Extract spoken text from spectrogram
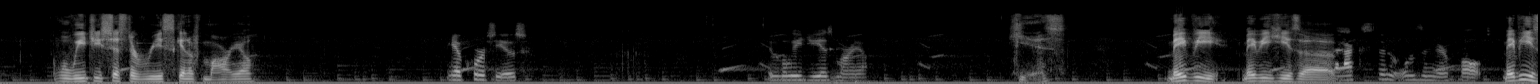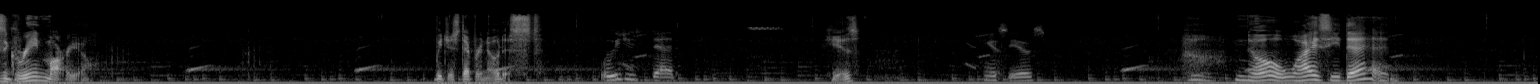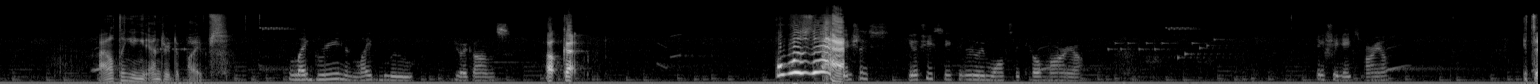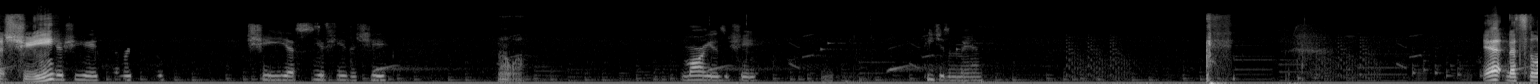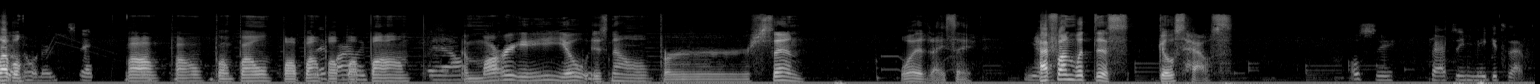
Luigi's just a reskin of Mario. Yeah, of course he is. Luigi is Mario. He is. Maybe maybe he's a The accident wasn't their fault. maybe he's a green Mario. We just never noticed. Luigi's dead. He is. Yes, he is. No, why is he dead? I don't think he entered the pipes. Light green and light blue Joy-Cons. Oh, God. What was that? Yoshi, secretly wants to kill Mario. I think she hates Mario. It's a she? Yoshi hates every. She, yes, Yoshi is a she. Oh, well. Mario is a she. Peach is a man. Yeah, that's the level. And Mario is now person. What did I say? yeah. Have fun with this ghost house. I'll see. If I actually make it to that.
